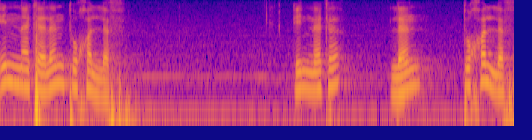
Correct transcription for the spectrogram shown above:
إنك لن تخلف. إنك لن تخلف.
